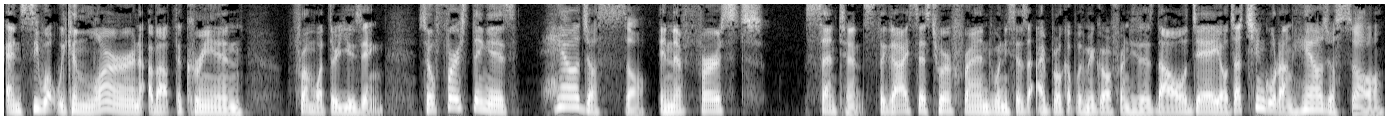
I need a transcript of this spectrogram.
and see what we can learn about the Korean from what they're using. So first thing is 헤어졌어 in the first sentence. The guy says to her friend when he says I broke up with my girlfriend, he says 나 어제 여자친구랑 헤어졌어.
